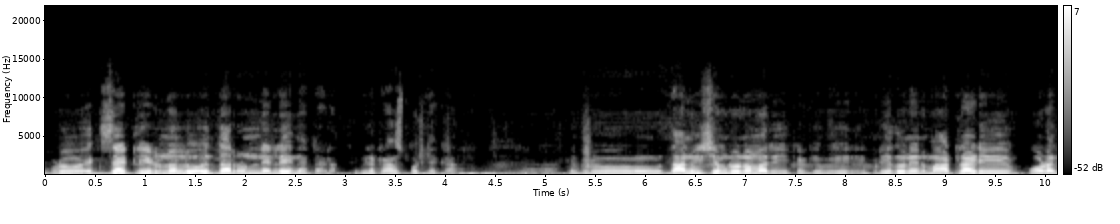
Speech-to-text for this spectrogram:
ఇప్పుడు ఎగ్జాక్ట్లీ ఇక్కడ ఉన్న వాళ్ళు ఎంత? రెండు నెలలు అయిందట వీళ్ళ ట్రాన్స్పోర్ట్ లెక్క ఇప్పుడు దాని విషయంలోనే మరి ఇక్కడికి ఇప్పుడు ఏదో నేను మాట్లాడి పోవడం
